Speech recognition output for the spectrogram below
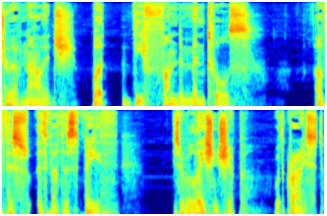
to have knowledge, but the fundamentals of this of this faith is a relationship with Christ.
